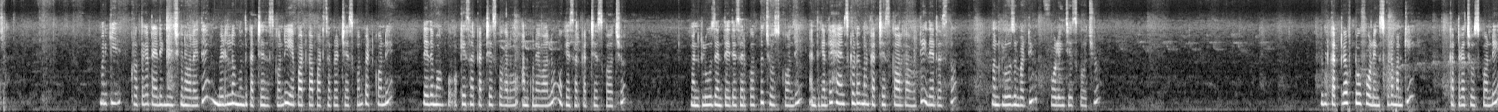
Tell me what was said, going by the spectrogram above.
మనకి కొత్తగా టైలింగ్ నేర్చుకునే వాళ్ళైతే మిడిల్లో ముందు కట్ చేసేసుకోండి ఏ పార్ట్కి ఆ పార్ట్ సెపరేట్ చేసుకొని పెట్టుకోండి. లేదా మాకు ఒకేసారి కట్ చేసుకోగలము అనుకునే వాళ్ళు ఒకేసారి కట్ చేసుకోవచ్చు. మనకి లూజ్ ఎంత అయితే సరిపోతుందో చూసుకోండి. ఎందుకంటే హ్యాండ్స్ కూడా మనం కట్ చేసుకోవాలి కాబట్టి ఇదే డ్రెస్తో మనకు లూజ్ని బట్టి ఫోల్డింగ్ చేసుకోవచ్చు. ఇప్పుడు కరెక్ట్గా టూ ఫోల్డింగ్స్ కూడా మనకి కరెక్ట్గా చూసుకోండి.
